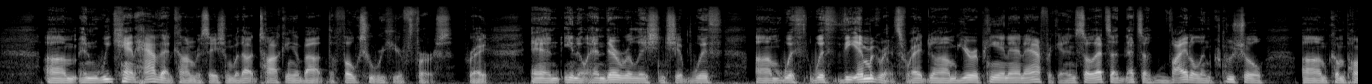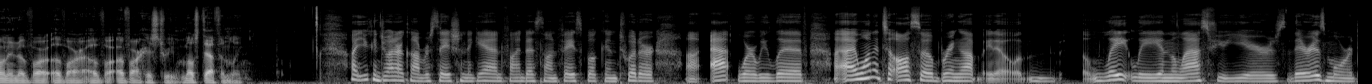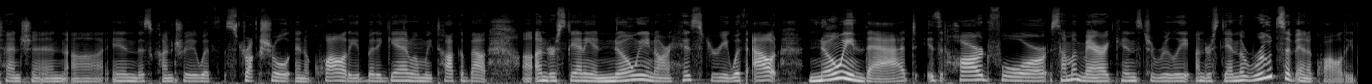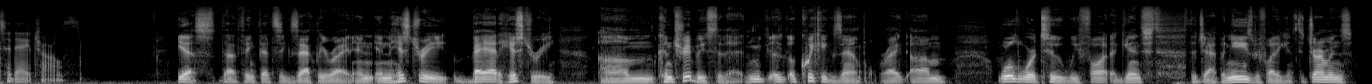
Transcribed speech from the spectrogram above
Um, and we can't have that conversation without talking about the folks who were here first, right? And you know, and their relationship with um, with with the immigrants, right? Um, European and African, and so that's a that's a vital and crucial um, component of our of our of our, of our history, most definitely. Uh, you can join our conversation again. Find us on Facebook and Twitter uh, at Where We Live. I-, I wanted to also bring up, you know, lately in the last few years, there is more attention uh, in this country with structural inequality. But again, when we talk about uh, understanding and knowing our history, without knowing that, is it hard for some Americans to really understand the roots of inequality today, Charles? Yes, I think that's exactly right. And in history, bad history um, contributes to that. A, a, quick example, right? Um, World War II, we fought against the Japanese, we fought against the Germans,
